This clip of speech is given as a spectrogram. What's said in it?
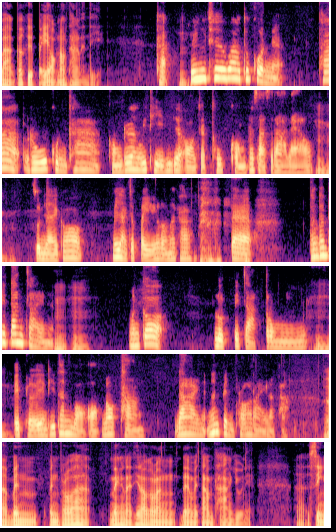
บ้างก็คือเป๋ออกนอกทางทันทีค่ะเรื่องเชื่อว่าทุกคนเนี่ย ถ้ารู้คุณค่าของเรื่องวิธีที่จะออกจากทุกข์ของพระศาสดาแล้วอืมส่วนใหญ่ก็ไม่อยากจะเป๋หรอกนะคะ แต่ทั้งทั้งที่ตั้งใจเนี่ยอืมอืมมันก็หลุดไปจากตรงนี้อืมไปเผลออย่างที่ท่านบอกออกนอกทางได้เนี่ยนั่นเป็นเพราะอะไรล่ะคะเอ่อเป็นเป็นเพราะว่าในขณะที่เรากำลังเดินไปตามทางอยู่เนี่ยเอ่อ สิ่ง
